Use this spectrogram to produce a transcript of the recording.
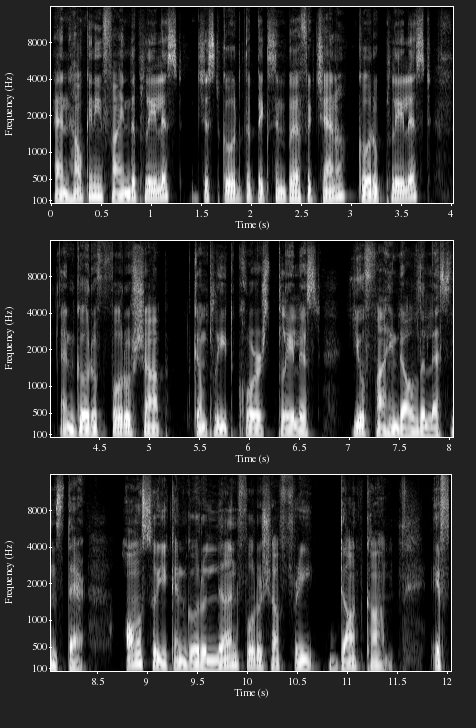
And how can you find the playlist? Just go to the Piximperfect channel, go to playlist, and go to Photoshop complete course playlist. You'll find all the lessons there. Also, you can go to learnphotoshopfree.com. If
